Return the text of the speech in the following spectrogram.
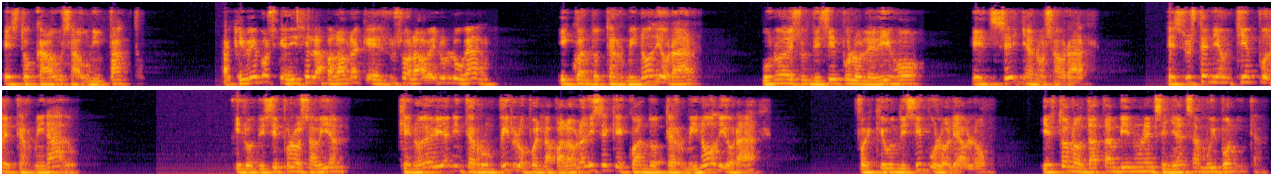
esto causa un impacto. Aquí vemos que dice la palabra que Jesús oraba en un lugar y cuando terminó de orar, uno de sus discípulos le dijo, enséñanos a orar. Jesús tenía un tiempo determinado y los discípulos sabían que no debían interrumpirlo, pues la palabra dice que cuando terminó de orar, fue que un discípulo le habló. Y esto nos da también una enseñanza muy bonita.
